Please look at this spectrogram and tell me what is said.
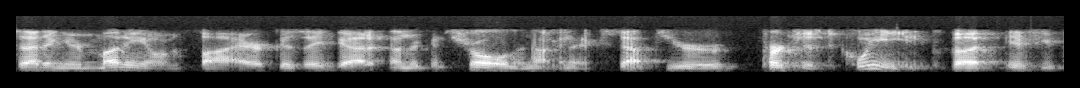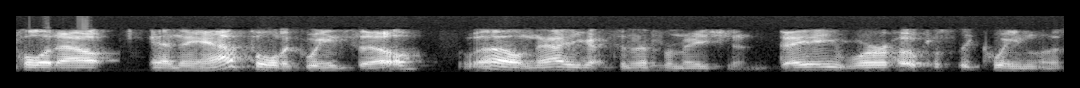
setting your money on fire because they've got it under control. They're not going to accept your purchased queen. But if you pull it out and they have pulled a queen cell, well, now you got some information. They were hopelessly queenless,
